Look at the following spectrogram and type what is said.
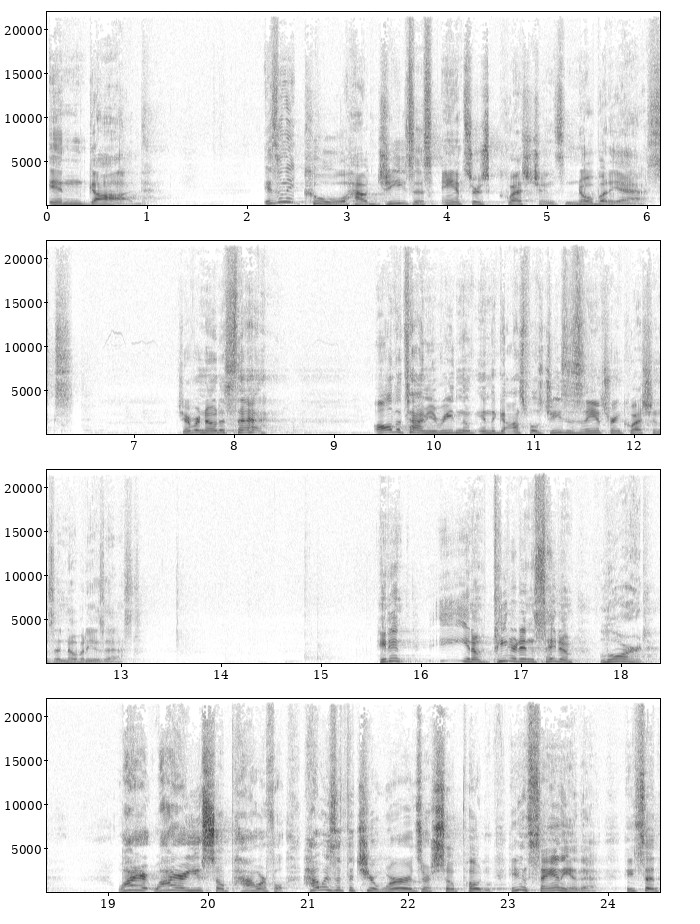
in God. Isn't it cool how Jesus answers questions nobody asks? Did you ever notice that? All the time you read in the, in the Gospels, Jesus is answering questions that nobody has asked. He didn't, you know, Peter didn't say to him, Lord, why are, why are you so powerful? How is it that your words are so potent? He didn't say any of that. He said,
